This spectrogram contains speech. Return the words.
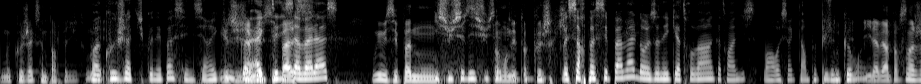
Moi, Kojak, ça me parle pas du tout. Mais- Kojak, tu connais pas, c'est une série culte avec Teddy Savalas. Oui, mais c'est pas de mon. Il suçait des c'est sucettes pas mon le époque. Kojak. Bah, ça repassait pas mal dans les années 80, 90. Bon, en vrai, c'est vrai que t'es un peu plus jeune que moi. Il avait un personnage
